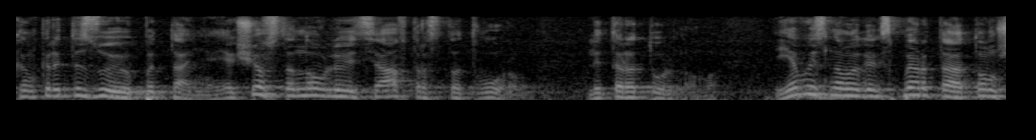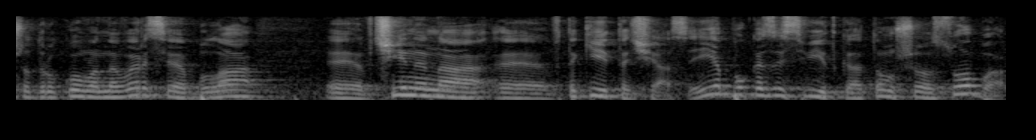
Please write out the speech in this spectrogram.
конкретизую питання. Якщо встановлюється авторство твору літературного, є висновок експерта о тому, що друкована версія була вчинена в такий-то час. І є покази свідка о тому, що особа,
